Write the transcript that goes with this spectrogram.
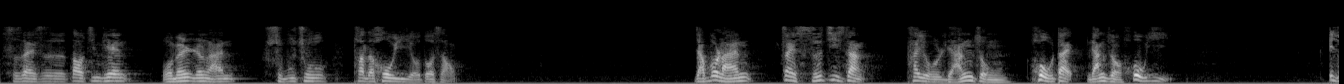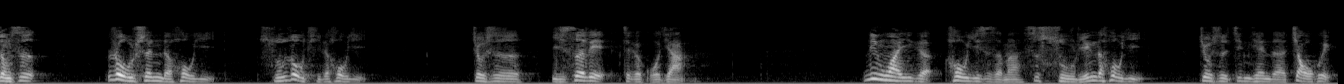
实在是到今天，我们仍然数不出他的后裔有多少。亚伯兰在实际上他有两种后代，两种后裔。一种是肉身的后裔，属肉体的后裔，就是以色列这个国家。另外一个后裔是什么？是属灵的后裔，就是今天的教会。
